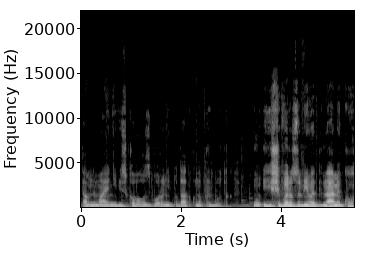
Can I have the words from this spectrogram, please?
Там немає ні військового збору, ні податку на прибуток. Ну і щоб ви розуміли динаміку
